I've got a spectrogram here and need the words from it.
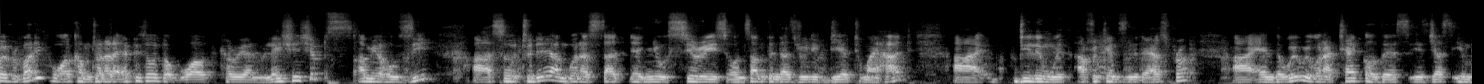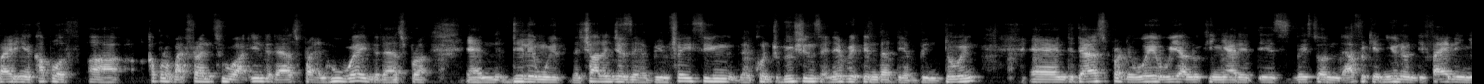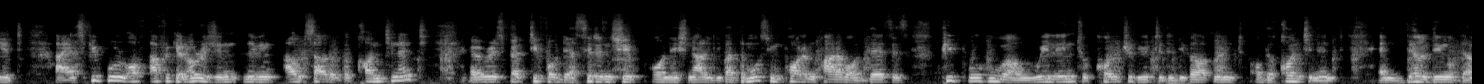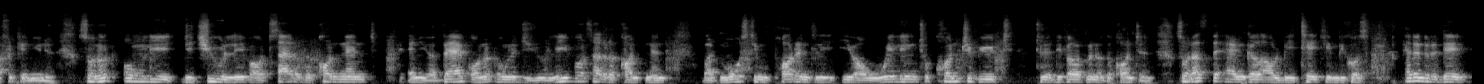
Hello, everybody. Welcome to another episode of Wealth, Career, and Relationships. I'm your host, Z. Uh, so, today I'm going to start a new series on something that's really dear to my heart uh, dealing with Africans in the diaspora. Uh, and the way we're going to tackle this is just inviting a couple of uh, couple of my friends who are in the diaspora and who were in the diaspora and dealing with the challenges they have been facing, the contributions and everything that they have been doing. And the diaspora, the way we are looking at it is based on the African Union defining it uh, as people of African origin living outside of the continent, uh, irrespective of their citizenship or nationality. But the most important part about this is people who are willing to contribute to the development of the continent and building of the African Union. So not only did you live outside of the continent and you are back, or not only do you live outside of the continent, but most importantly, you are willing to contribute to the development of the continent. So that's the angle I'll be taking because at the end of the day,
